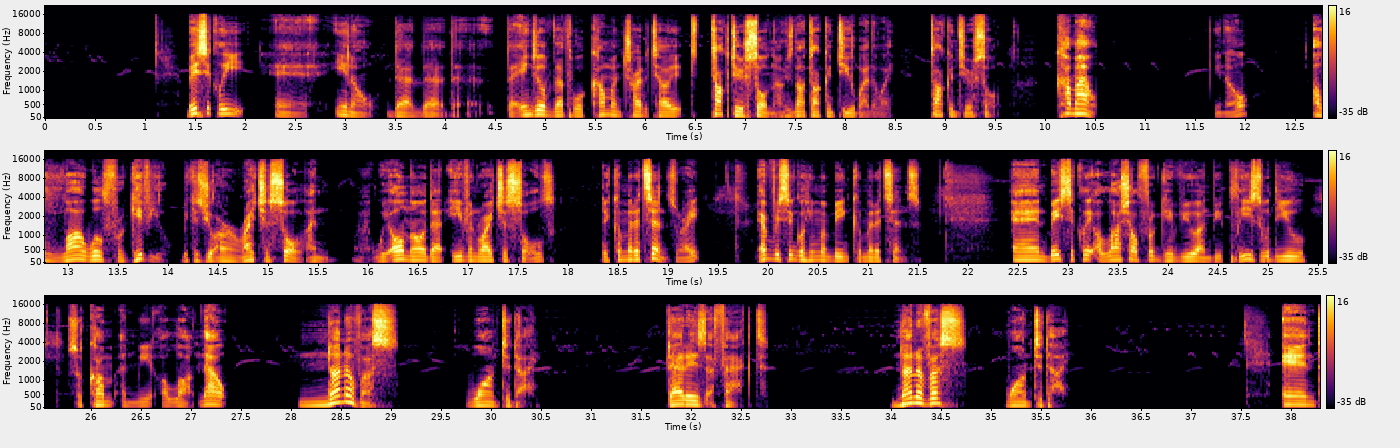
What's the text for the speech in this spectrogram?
Basically, uh, you know, the, the, the, the angel of death will come and try to tell you, to talk to your soul now. He's not talking to you, by the way talking to your soul. Come out. You know, Allah will forgive you because you are a righteous soul. And uh, we all know that even righteous souls, they committed sins, right? Every single human being committed sins. And basically, Allah shall forgive you and be pleased with you. So come and meet Allah. Now, none of us want to die. That is a fact. None of us want to die. And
